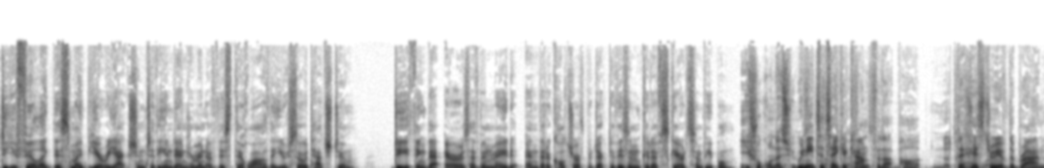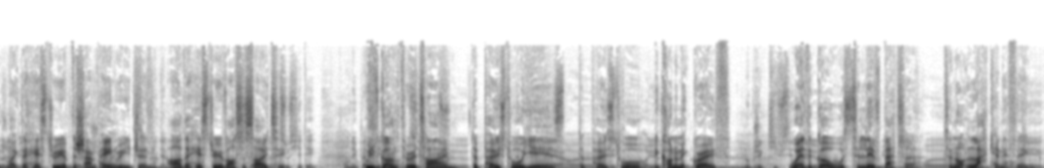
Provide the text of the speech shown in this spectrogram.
Do you feel like this might be a reaction to the endangerment of this terroir that you're so attached to? Do you think that errors have been made and that a culture of productivism could have scared some people? We need to take account for that part. The history of the brand, like the history of the Champagne region, are the history of our society. We've gone through a time, the post war years, the post war economic growth, where the goal was to live better, to not lack anything,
